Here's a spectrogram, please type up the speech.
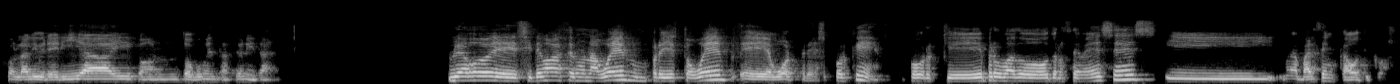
con la librería y con documentación y tal. Luego, eh, si tengo que hacer una web, un proyecto web, eh, WordPress. ¿Por qué? Porque he probado otros CMS y me parecen caóticos.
